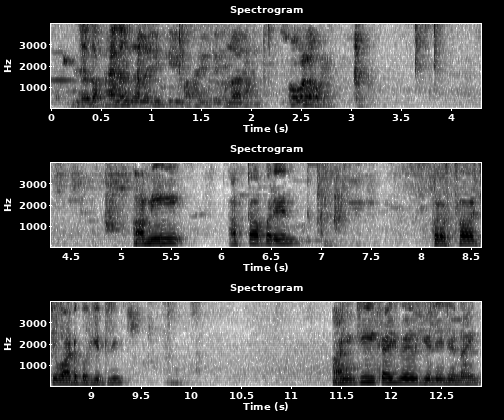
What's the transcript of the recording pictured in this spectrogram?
म्हणजे आता फायनल झालं की ती महायुती होणार नाही. सोहळा आम्ही आत्तापर्यंत प्रस्तावाची वाट बघितली. आणखी काही वेळ गेलेली नाही.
